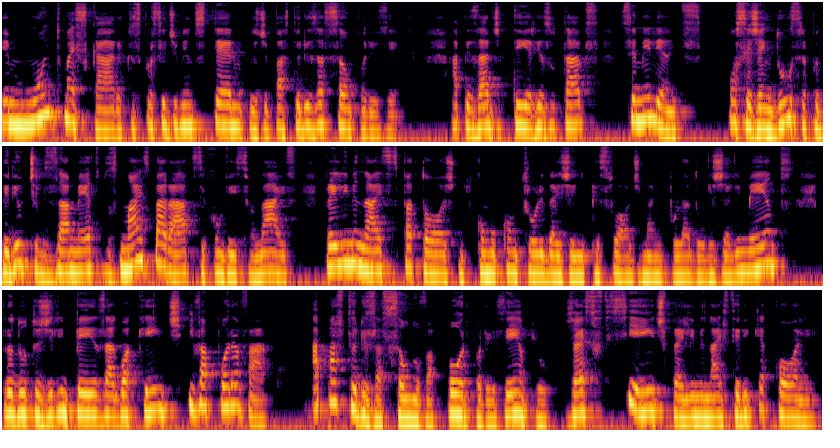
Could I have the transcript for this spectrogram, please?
é muito mais cara que os procedimentos térmicos de pasteurização, por exemplo, apesar de ter resultados semelhantes. Ou seja, a indústria poderia utilizar métodos mais baratos e convencionais para eliminar esses patógenos, como o controle da higiene pessoal de manipuladores de alimentos, produtos de limpeza, água quente e vapor a vácuo. A pasteurização no vapor, por exemplo, já é suficiente para eliminar a Escherichia coli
